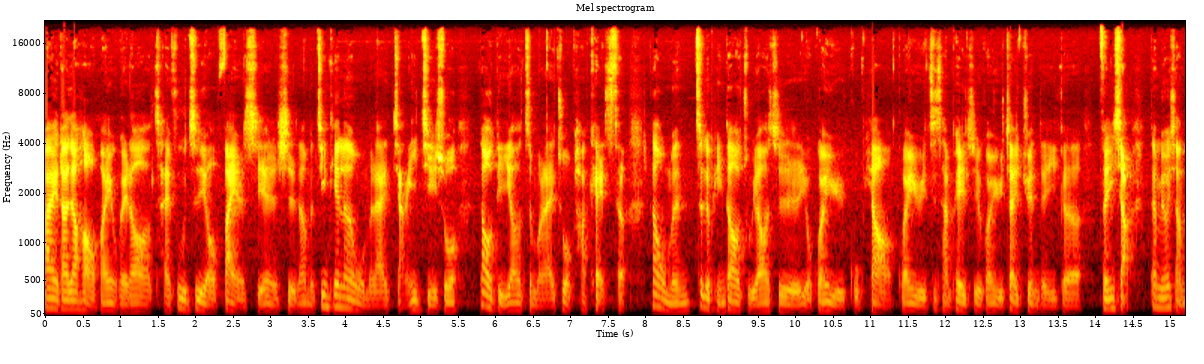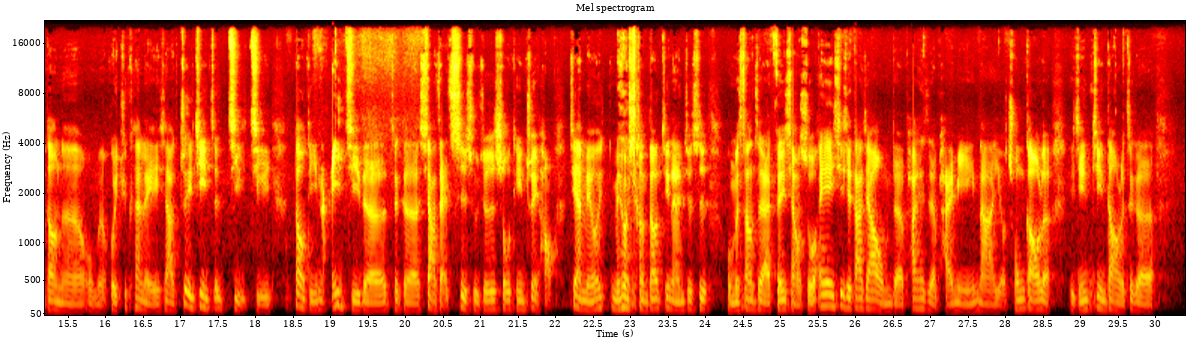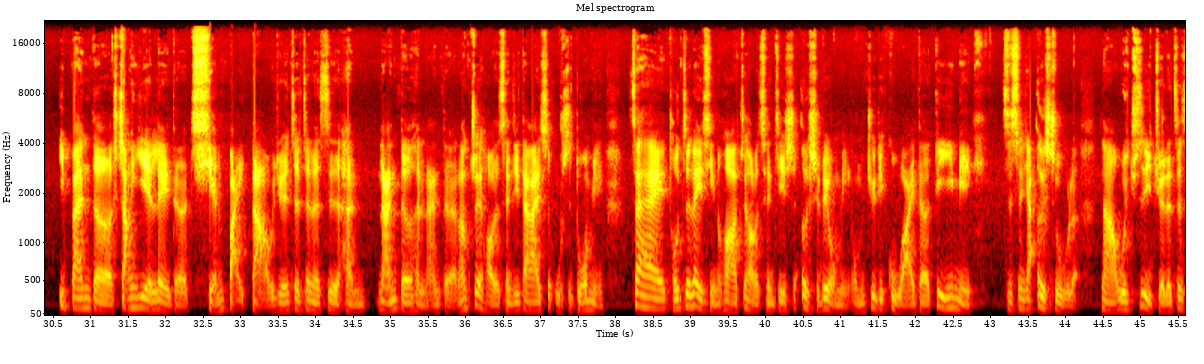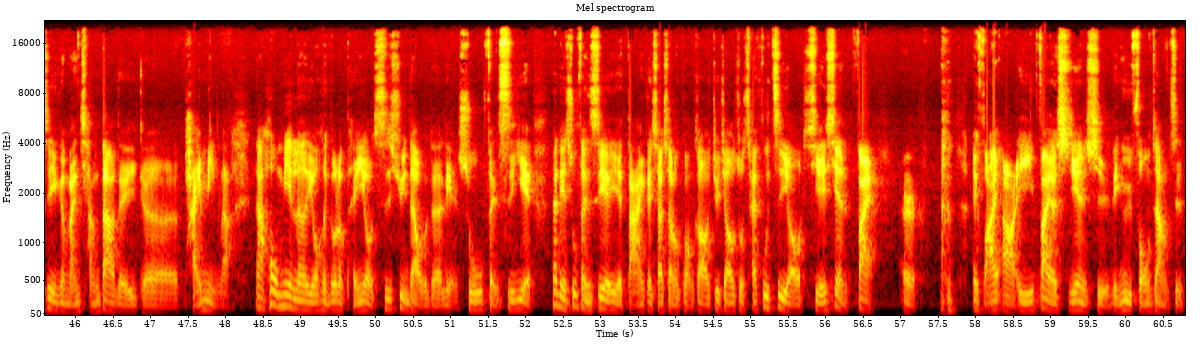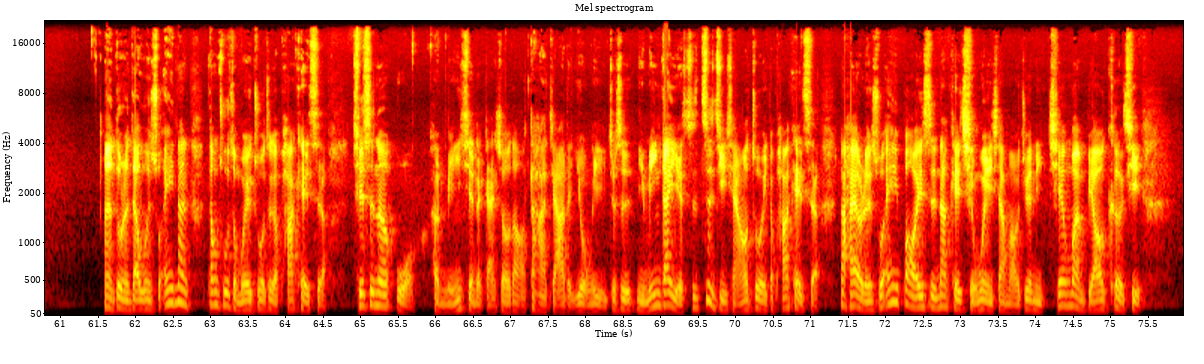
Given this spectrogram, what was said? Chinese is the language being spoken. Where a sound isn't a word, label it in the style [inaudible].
嗨，大家好，欢迎回到财富自由 FIRE 实验室。那么今天呢，我们来讲一集，说到底要怎么来做 Podcast。那我们这个频道主要是有关于股票、关于资产配置、关于债券的一个分享。但没有想到呢，我们回去看了一下最近这几集，到底哪一集的这个下载次数就是收听最好？竟然没有 [laughs] 没有想到，竟然就是我们上次来分享说，哎，谢谢大家，我们的 Podcast 的排名那有冲高了，已经进到了这个。一般的商业类的前百大，我觉得这真的是很难得，很难得。然后最好的成绩大概是五十多名，在投资类型的话，最好的成绩是二十六名。我们距离股癌的第一名只剩下二十五了。那我自己觉得这是一个蛮强大的一个排名啦。那后面呢，有很多的朋友私讯到我的脸书粉丝页，那脸书粉丝页也打一个小小的广告，就叫做“财富自由斜线 FIRE”。F I R E Fire 实验室林玉峰这样子，那很多人在问说，哎，那当初怎么会做这个 Podcast 了？其实呢，我很明显的感受到大家的用意，就是你们应该也是自己想要做一个 Podcast。那还有人说，哎，不好意思，那可以请问一下吗？我觉得你千万不要客气。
